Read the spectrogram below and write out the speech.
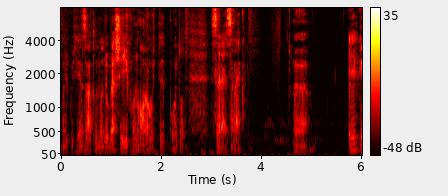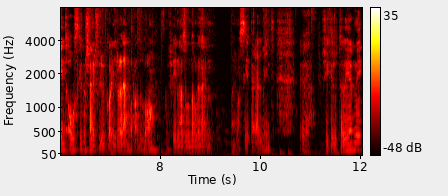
mondjuk, hogy ezáltal nagyobb esélyük van arra, hogy több pontot szerezzenek. Egyébként ahhoz képest nem is vagyunk annyira lemaradva, úgyhogy én azt gondolom, hogy nagyon, nagyon szép eredményt sikerült elérni.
